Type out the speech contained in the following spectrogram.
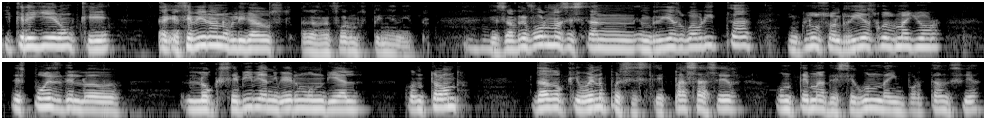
y creyeron que eh, se vieron obligados a las reformas Peña Nieto. Esas reformas están en riesgo ahorita, incluso el riesgo es mayor después de lo, lo que se vive a nivel mundial con Trump, dado que bueno, pues este pasa a ser un tema de segunda importancia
